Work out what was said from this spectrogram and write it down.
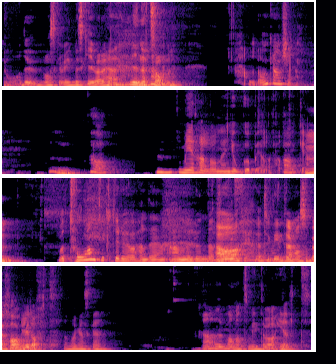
Ja du, vad ska vi beskriva det här vinet som? Hallon kanske. Mm. Ja. Mm. Mer hallon än jordgubb i alla fall Ja. tycker jag. Mm. Och tvåan tyckte du hade en annorlunda doft. Ja, jag tyckte inte den var så behaglig doft. Den var ganska... Ja, det var något som inte var helt...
